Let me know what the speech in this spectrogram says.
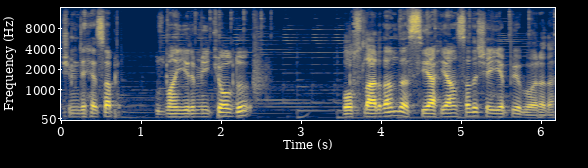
Şimdi hesap uzman 22 oldu. Bosslardan da siyah yansa da şey yapıyor bu arada.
